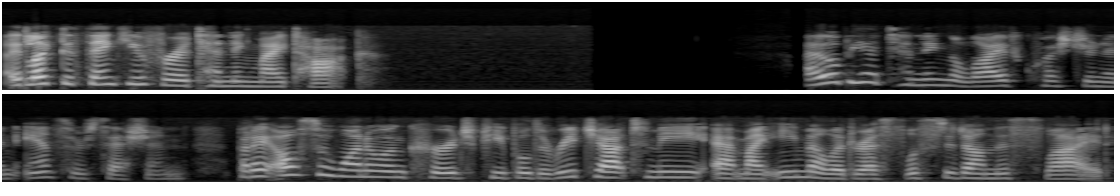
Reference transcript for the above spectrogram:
I'd like to thank you for attending my talk. I will be attending the live question and answer session, but I also want to encourage people to reach out to me at my email address listed on this slide.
